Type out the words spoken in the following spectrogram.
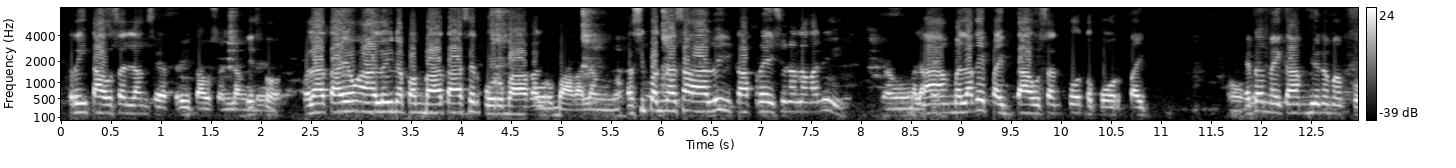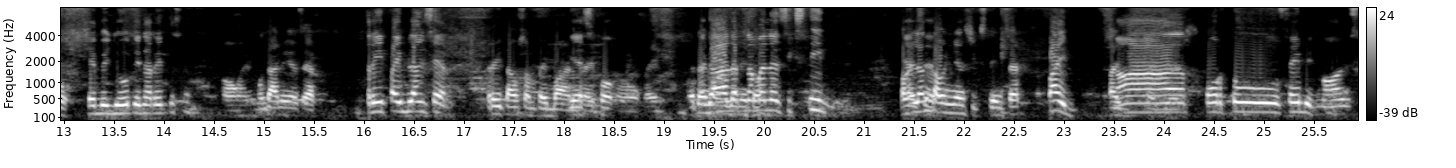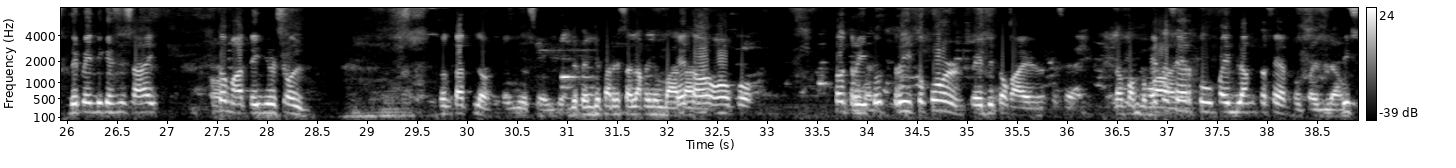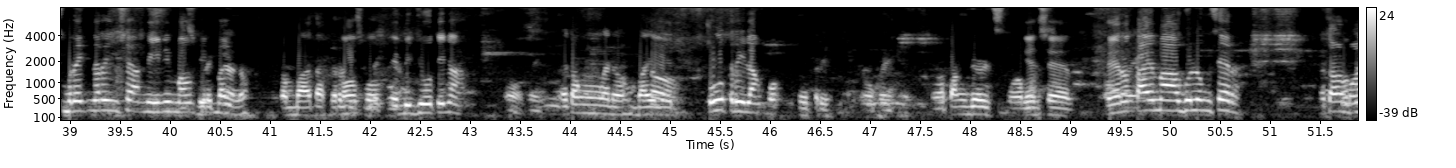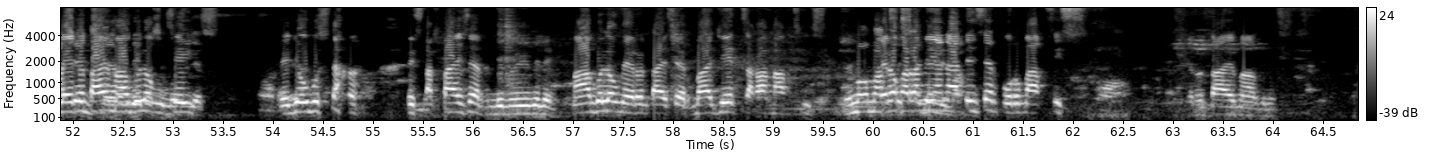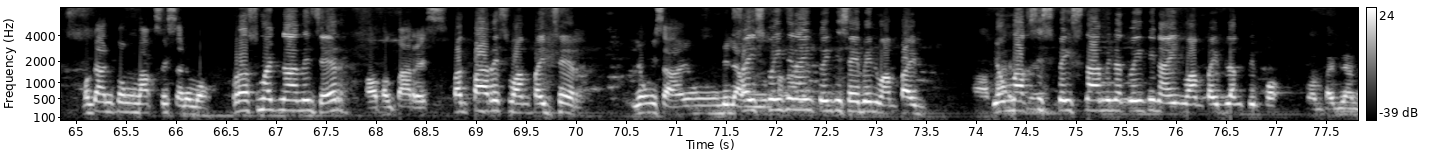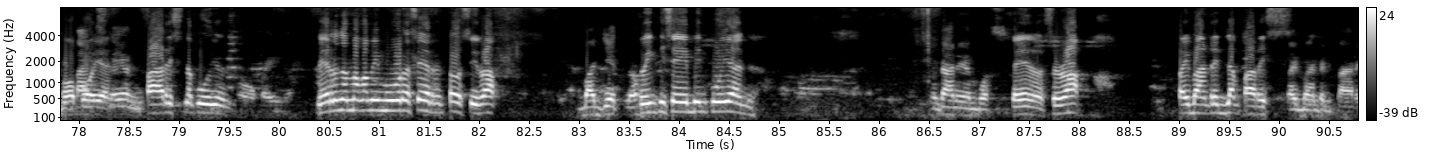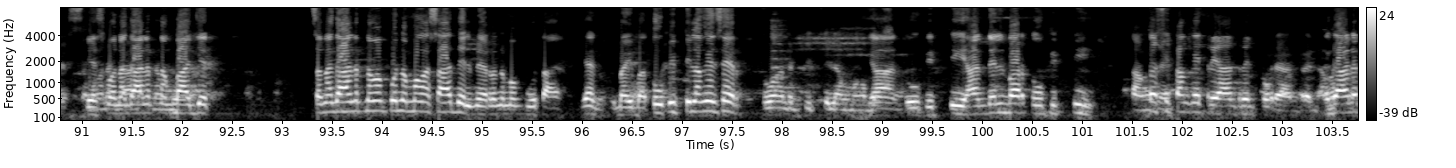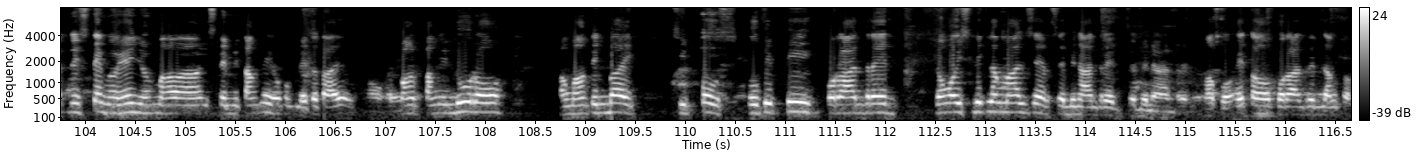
3,000 lang, sir. 3,000 lang Yes din. po. Wala tayong alloy na pambata, sir. Puro bakal. Puro baka lang, no? Kasi pag nasa alloy, kapresyo na lang ano eh. Yung malaki. Ang malaki, 5,000 po to 4,500. Okay. Ito, may cambio naman po. Heavy duty na rin to, sir. okay. Magkano yan, sir? 3,500 lang, sir. 3,500. Yes po. Okay. Ito, Naghahanap naman ng 16. Pangilang Yes, sir. taon yan? 16, sir? 5. Five, Mga years. 4 to 7. Mga, depende kasi sa height. Ito, mga 10 years old. Itong tatlo, 10 years old. Depende pa rin sa laki ng bata. Ito, opo. Ito, 3 to, 3 to 4. Pwede to, kaya na to, sir. Ito, pambabae. Ito, sir, 2.5 lang to, sir. 2.5 lang. Disc brake na rin siya. Mini Disc mountain brake na, bike. no? Pambata, pero disc Opo, brake na. heavy duty na. Okay. Itong, ano, Ito, violet. 2-3 lang po. 2, 3. Okay. Mga pang girls, mga Yan, sir. Meron tayong mga gulong, sir. Ito, Kompleto tayo, mga gulong. Shades. Jet. Medyo ubus na. Stock tayo, sir. Bibili. Mga gulong meron tayo, sir. Budget, saka Maxis. Yung mga Maxis Pero na karamihan din, natin, sir, puro Maxis. Meron tayo, mga gulong. Magkano tong Maxis, ano mo? Crossmark namin, sir. O, pag pares. Pag pares, 1.5, sir. Yung isa, yung bilang. Size yung 29, 27, 1.5. Ah, Yung pares Maxis space namin na 29, 1.5 lang din po. 1.5 lang. Opo, pares yan. na yun. Pares na po yun. Okay na. Meron naman kami mura, sir. Ito, si Rock. Budget, no? 27 po yan. Magkano yan, boss? Kaya, si Rock. 500 lang, pares. 500 pares. Sa Yes po, naghanap ng budget. Sa naghanap naman po ng mga saddle, meron naman po tayo. Yan, iba-iba. 250 lang yan, sir. 250 lang mga boss. Yan, 250. Handlebar, 250. Tangke. Ito si Tangke, 300 po. 300. Ang- Naghanap ng stem. O, yan yung mga stem ni Tangke. O, kompleto tayo. Okay. Pang, pang enduro, pang mountain bike, seat post, 250, 400. Yung oil slick lang mahal, sir, 700. 700. Opo, ito, 400 lang to.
